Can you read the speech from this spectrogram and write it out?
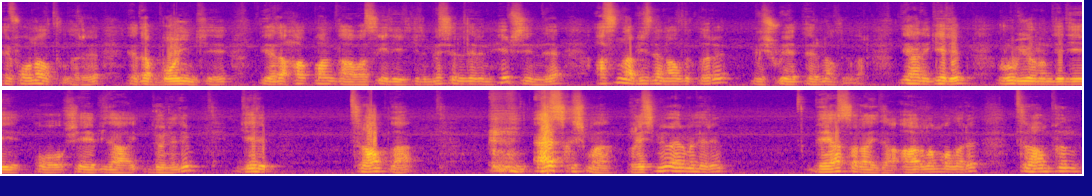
F-16'ları ya da Boeing'i ya da Halkbank davası ile ilgili meselelerin hepsinde aslında bizden aldıkları meşruiyetlerini alıyorlar. Yani gelip Rubio'nun dediği o şeye bir daha dönelim. Gelip Trump'la el sıkışma resmi vermeleri, Beyaz Saray'da ağırlanmaları, Trump'ın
